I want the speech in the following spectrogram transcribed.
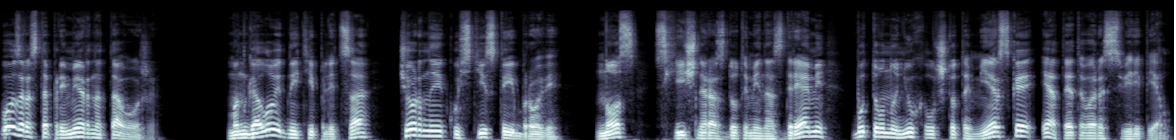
возраста примерно того же. Монголоидный тип лица, черные кустистые брови, нос с хищно раздутыми ноздрями, будто он унюхал что-то мерзкое и от этого рассверепел.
